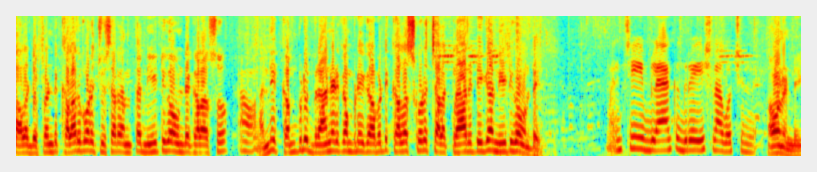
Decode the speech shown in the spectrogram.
చాలా డిఫరెంట్ కలర్ కూడా చూసారా. ఎంత నీట్గా ఉండే కలర్స్. అన్ని కంపెనీ బ్రాండెడ్ కంపెనీ కాబట్టి కలర్స్ కూడా చాలా క్లారిటీగా నీట్గా ఉంటాయి. మంచి బ్లాక్ గ్రేయిష్ లాగా వచ్చింది. అవునండి.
